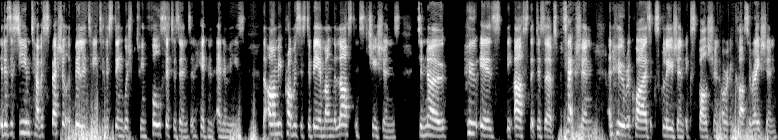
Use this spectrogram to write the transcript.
It is assumed to have a special ability to distinguish between full citizens and hidden enemies. The army promises to be among the last institutions to know who is the us that deserves protection and who requires exclusion, expulsion, or incarceration.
